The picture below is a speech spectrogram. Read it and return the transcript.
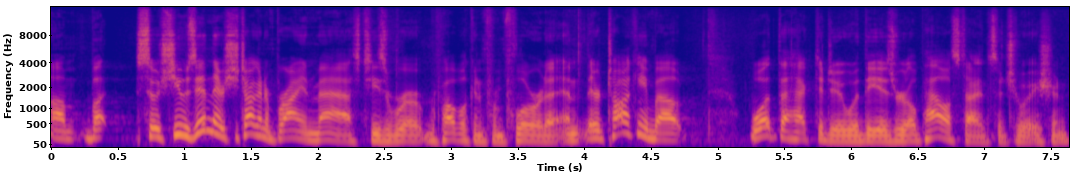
Um, but so she was in there. She's talking to Brian Mast. He's a re- Republican from Florida, and they're talking about what the heck to do with the Israel-Palestine situation.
